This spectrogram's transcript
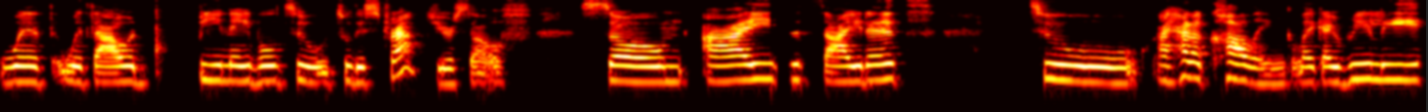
with without being able to to distract yourself. So i decided to i had a calling like i really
